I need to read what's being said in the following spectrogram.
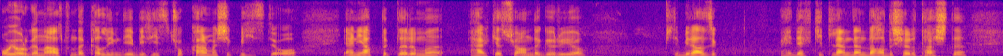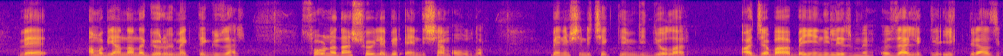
o yorganın altında kalayım diye bir his. Çok karmaşık bir histi o. Yani yaptıklarımı herkes şu anda görüyor. İşte birazcık hedef kitlemden daha dışarı taştı ve ama bir yandan da görülmek de güzel. Sonradan şöyle bir endişem oldu. Benim şimdi çektiğim videolar acaba beğenilir mi? Özellikle ilk birazcık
